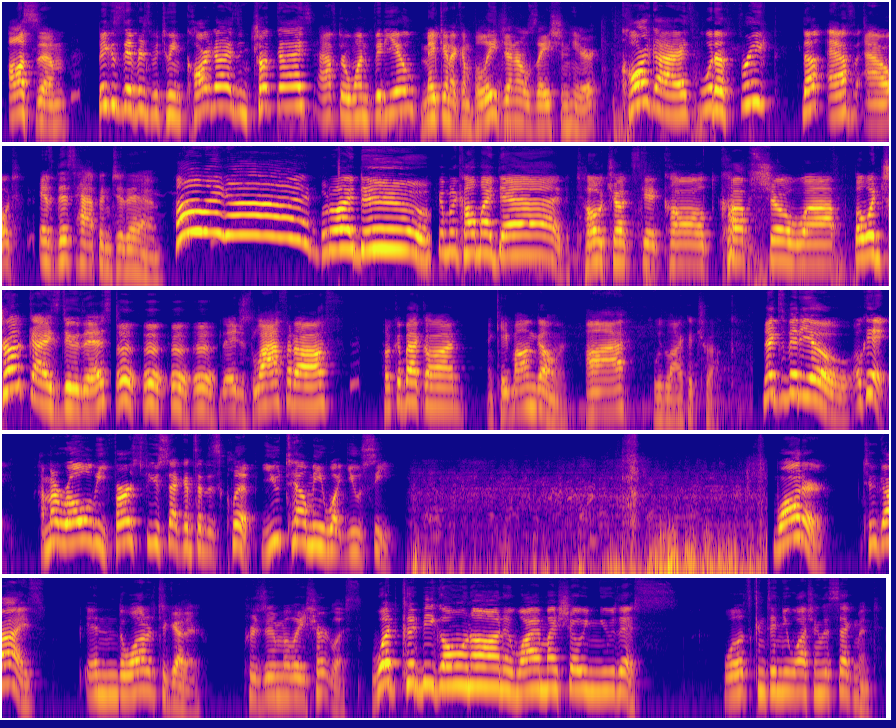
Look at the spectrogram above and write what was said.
awesome. Biggest difference between car guys and truck guys after one video, making a complete generalization here. Car guys would have freaked the F out if this happened to them. Oh my god! What do I do? I'm gonna call my dad. Tow trucks get called, cops show up. But when truck guys do this, they just laugh it off, hook it back on, and keep on going. I would like a truck. Next video. Okay, I'm gonna roll the first few seconds of this clip. You tell me what you see. Water. Two guys in the water together, presumably shirtless. What could be going on and why am I showing you this? Well, let's continue watching this segment.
